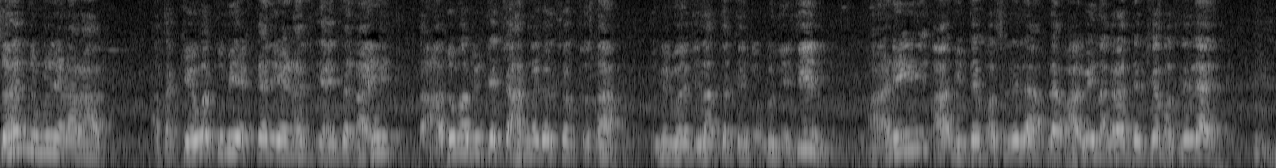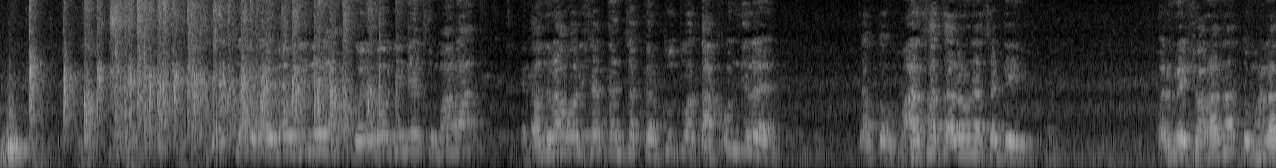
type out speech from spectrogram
सहज निवडून येणार आहात. आता केवळ तुम्ही एकट्याने येणार यायचं नाही तर आजूबाजूचे चार नगरसेवक सुद्धा तुम्ही वेळ दिलात तर ते निवडून येतील. आणि आज इथे बसलेल्या आपल्या भावी नगराध्यक्ष बसलेल्या आहेत. वैभवजीने वैभवजीने तुम्हाला पंधरा वर्षात त्यांचं कर्तृत्व दाखवून दिलंय. तर तो वारसा चालवण्यासाठी परमेश्वरानं तुम्हाला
